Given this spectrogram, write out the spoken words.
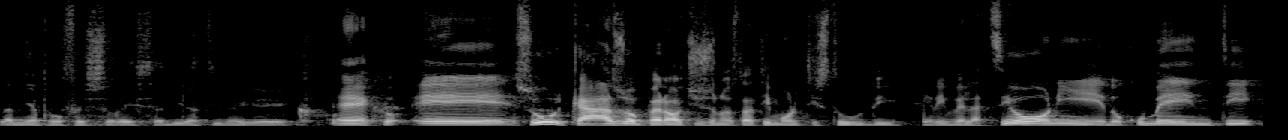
la mia professoressa di latino e greco. Ecco, e sul caso però ci sono stati molti studi, rivelazioni e documenti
